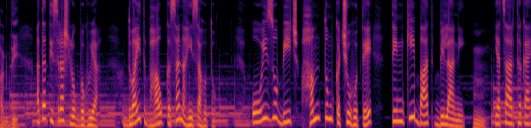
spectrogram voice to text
अगदी. आता तिसरा श्लोक बघूया. द्वैत भाव कसा नाहीसा होतो? ओई जो बीच हम तुम कछू होते तिनकी बात बिलानी. याचा अर्थ काय?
